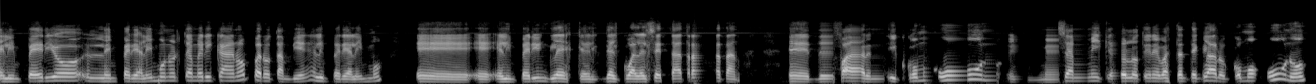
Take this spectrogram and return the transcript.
el imperio, el imperialismo norteamericano, pero también el imperialismo, el imperio inglés, que, del cual él se está tratando de y como uno, me dice a mí que lo tiene bastante claro, como uno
